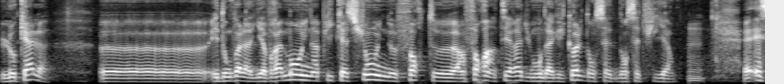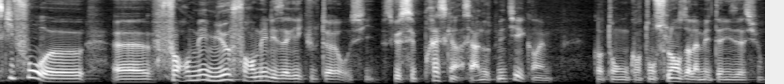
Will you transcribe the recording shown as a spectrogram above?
local euh, et donc voilà, il y a vraiment une implication, une forte, un fort intérêt du monde agricole dans cette, dans cette filière. Hmm. Est-ce qu'il faut euh, euh, former, mieux former les agriculteurs aussi? Parce que c'est presque un autre métier quand même quand on, quand on se lance dans la méthanisation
